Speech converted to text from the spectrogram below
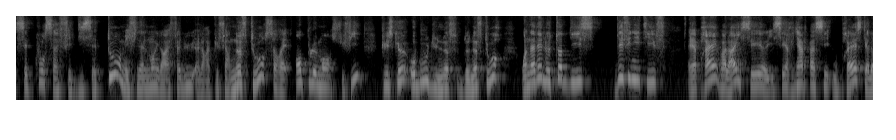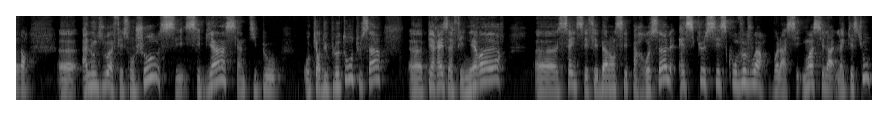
cette course a fait 17 tours, mais finalement, il aurait fallu, elle aurait pu faire 9 tours, ça aurait amplement suffi, puisque au bout du 9, de 9 tours, on avait le top 10 définitif. Et après, voilà, il ne s'est rien passé, ou presque. Alors, euh, Alonso a fait son show, c'est bien, c'est un petit peu au, cœur du peloton, tout ça. Euh, Perez a fait une erreur. Euh, Sainz s'est fait balancer par Russell. Est-ce que c'est ce qu'on veut voir? Voilà, moi, c'est la, la, question.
